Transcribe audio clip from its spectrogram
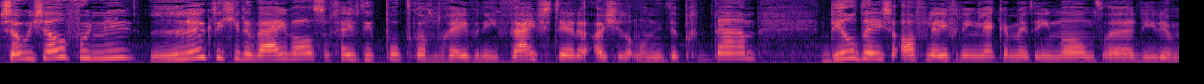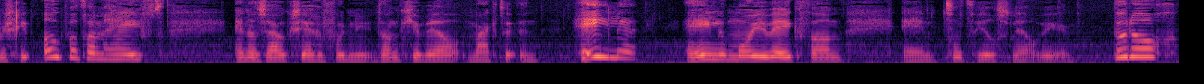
Sowieso voor nu, leuk dat je erbij was. Geef die podcast nog even die 5 sterren als je dat nog niet hebt gedaan. Deel deze aflevering lekker met iemand uh, die er misschien ook wat aan heeft. En dan zou ik zeggen voor nu, dankjewel. Maak er een hele, hele mooie week van. En tot heel snel weer. Doei doeg!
